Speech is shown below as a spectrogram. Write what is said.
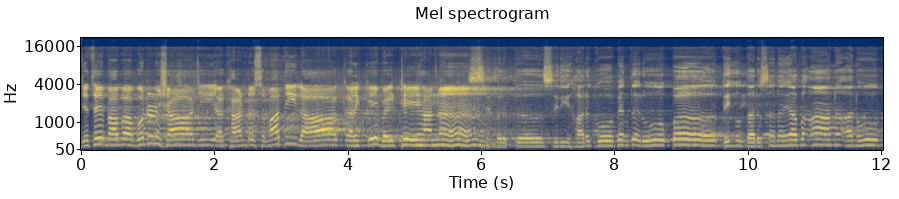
ਜਿੱਥੇ ਬਾਬਾ ਬੁੱਢਣ ਸ਼ਾਹ ਜੀ ਅਖੰਡ ਸਮਾਧੀ ਲਾ ਕਰਕੇ ਬੈਠੇ ਹਨ। ਸਿਮਰਤ ਸ੍ਰੀ ਹਰਿ ਗੋਬਿੰਦ ਰੂਪ ਦੇਹੁ ਦਰਸ਼ਨ ਅਬ ਆਨ ਅਨੂਪ।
